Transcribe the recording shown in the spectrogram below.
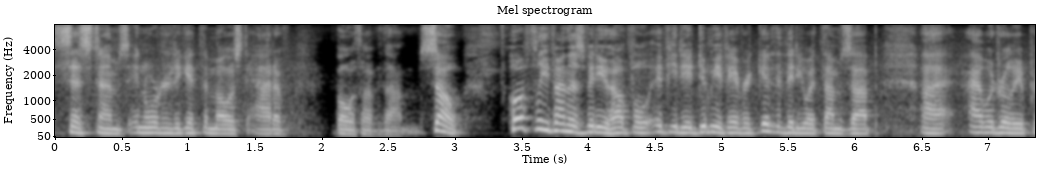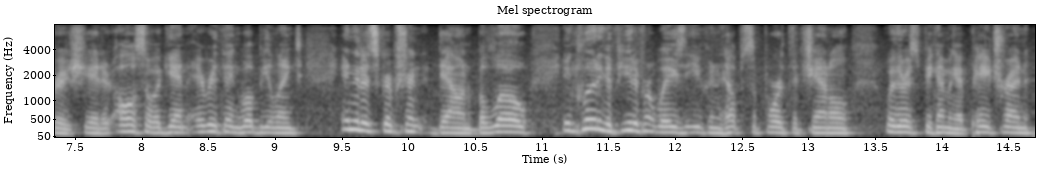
systems in order to get the most out of both of them. So hopefully you found this video helpful. If you did, do me a favor, give the video a thumbs up. Uh, I would really appreciate it. Also, again, everything will be linked in the description down below, including a few different ways that you can help support the channel, whether it's becoming a patron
